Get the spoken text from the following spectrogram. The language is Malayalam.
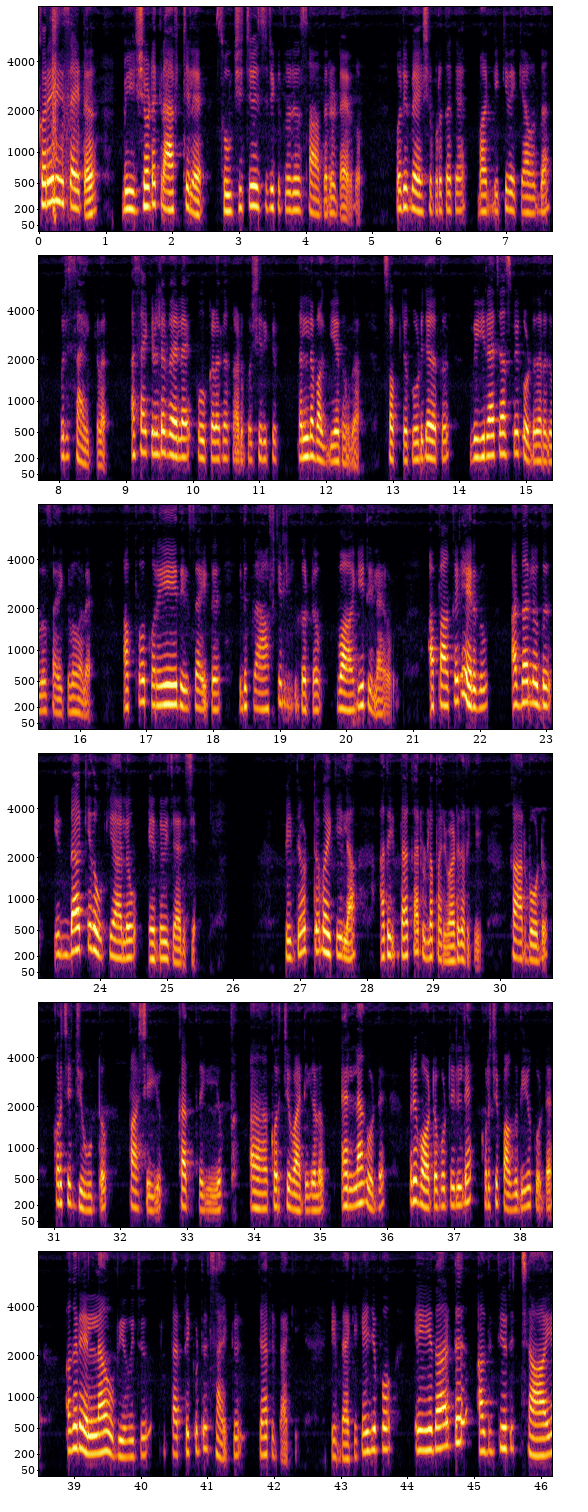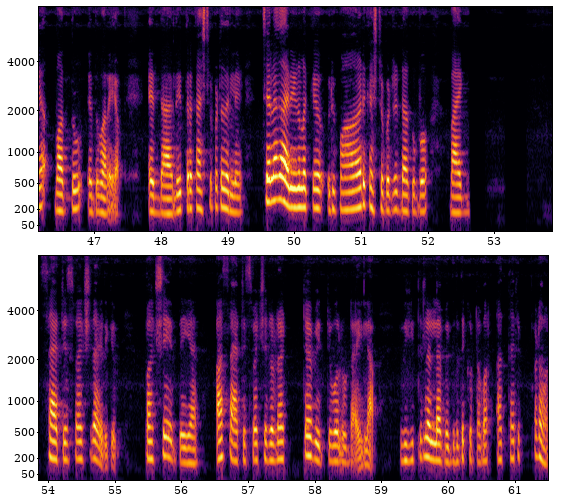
കുറേ ദിവസമായിട്ട് മീഷോയുടെ ക്രാഫ്റ്റിൽ സൂക്ഷിച്ചു വെച്ചിരിക്കുന്ന ഒരു സാധനം ഉണ്ടായിരുന്നു. ഒരു മേശപ്പുറത്തൊക്കെ ഭംഗിക്ക് വെക്കാവുന്ന ഒരു സൈക്കിൾ. ആ സൈക്കിളിന്റെ മേലെ പൂക്കളൊക്കെ കാണുമ്പോൾ ശരിക്കും നല്ല ഭംഗിയാണ് തോന്നുക. സ്വപ്നക്കൂടിനകത്ത് വീരാജാസ്മി കൊണ്ടു നടക്കുന്ന സൈക്കിൾ പോലെ. അപ്പോൾ കുറേ ദിവസമായിട്ട് ഇത് ക്രാഫ്റ്റിൽ ഇരുന്നിട്ടും വാങ്ങിയിട്ടില്ലായിരുന്നു. അപ്പോൾ അങ്ങനെയായിരുന്നു എന്നാലൊന്ന് ഉണ്ടാക്കി നോക്കിയാലോ എന്ന് വിചാരിച്ച്. പിന്നെ ഒട്ടും വൈകിയില്ല. അത് ഉണ്ടാക്കാനുള്ള പരിപാടി തുടങ്ങി. കാർബോർഡും കുറച്ച് ജൂട്ടും പശയും കത്രികയും കുറച്ച് വടികളും എല്ലാം കൊണ്ട് ഒരു വാട്ടർ ബോട്ടിലിന്റെ കുറച്ച് പകുതിയും കൊണ്ട് അങ്ങനെ എല്ലാം ഉപയോഗിച്ച് തട്ടിക്കുട്ടിൽ തട്ടിക്കുട്ടി സൈക്കിൾ ഞാൻ ഉണ്ടാക്കി ഉണ്ടാക്കി കഴിഞ്ഞപ്പോൾ ഏതാണ്ട് അതിന്റെ ഒരു ചായ വന്നു എന്ന് പറയാം. എന്തായാലും ഇത്ര കഷ്ടപ്പെട്ടതല്ലേ? ചില കാര്യങ്ങളൊക്കെ ഒരുപാട് കഷ്ടപ്പെട്ട് ഉണ്ടാക്കുമ്പോൾ ഭയങ്കര സാറ്റിസ്ഫാക്ഷൻ ആയിരിക്കും. പക്ഷേ എന്ത് ചെയ്യാൻ? ആ സാറ്റിസ്ഫാക്ഷൻ ഒരൊറ്റ വിറ്റുപോലും ഉണ്ടായില്ല വീട്ടിലുള്ള വികൃതി കുട്ടവർ ആ തരിപ്പണമായി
